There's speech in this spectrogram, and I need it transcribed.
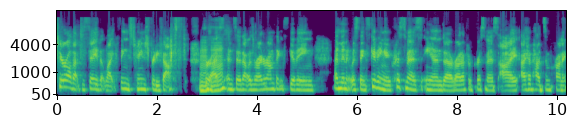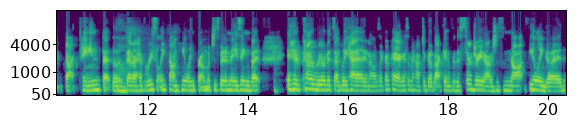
share all that to say that like things changed pretty fast mm-hmm. for us. Mm-hmm. And so that was right around Thanksgiving. And then it was Thanksgiving and Christmas. And uh, right after Christmas, I, I have had some chronic back pain that the, that I have recently found healing from, which has been amazing. But it had kind of reared its ugly head. And I was like, okay, I guess I'm gonna have to go back in for this surgery. And I was just not feeling good.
